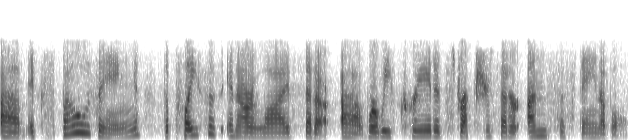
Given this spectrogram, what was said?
um, exposing the places in our lives that are uh, where we've created structures that are unsustainable.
